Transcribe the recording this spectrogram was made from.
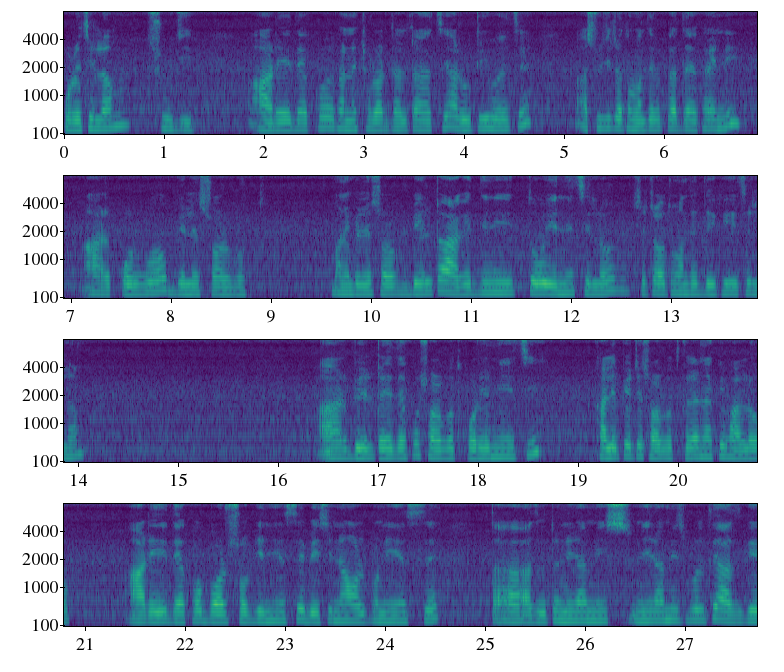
করেছিলাম সুজি। আর এ দেখো এখানে ছোলার ডালটা আছে আর রুটি হয়েছে। আর সুজিটা তোমাদেরকে দেখায়নি আর করব বেলের শরবত। মানে বেলের শরবত বেলটা আগের দিনই তো এনেছিল, সেটাও তোমাদের দেখিয়েছিলাম। আর বেলটাই দেখো শরবত করে নিয়েছি। খালি পেটে শরবত খেলে নাকি ভালো। আর এই দেখো বড় সবজি নিয়ে এসছে, বেশি না অল্প নিয়ে এসছে। তা আজকে তো নিরামিষ। নিরামিষ বলতে আজকে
